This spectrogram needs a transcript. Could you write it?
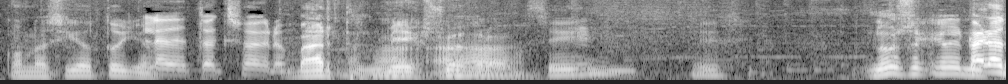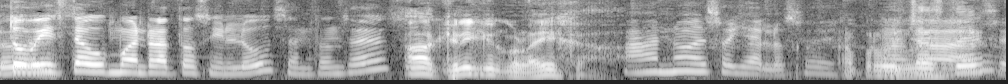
conocido tuyo. La de tu ex suegro. Barton, mi ex Ah, suegro. sí, sí, No se creen Pero ustedes? tuviste un buen rato sin luz, entonces. Ah, creí que con la hija. Ah, no, eso ya lo sé. ¿Aprovechaste? Ah, sí.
